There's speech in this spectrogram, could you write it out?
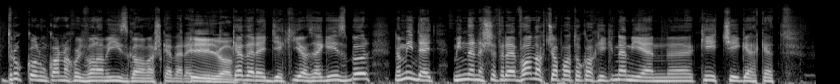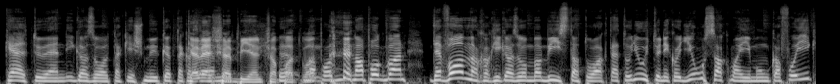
Drukkolunk annak, hogy valami izgalmas keveredjék, keveredjék ki az egészből. Na mindegy, minden esetre vannak csapatok, akik nem ilyen kétségeket keltően igazoltak és működtek Kevesebb elmúlt, ilyen csapat van. Napod, napokban, de vannak, akik azonban bíztatóak. Tehát hogy úgy tűnik, hogy jó szakmai munka folyik,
